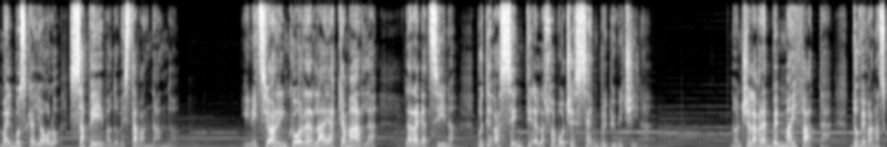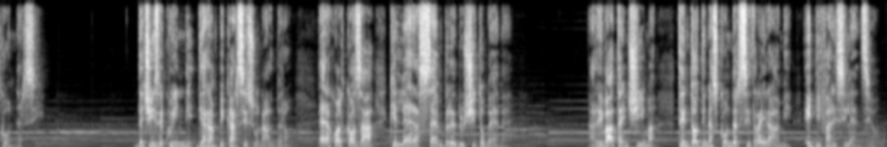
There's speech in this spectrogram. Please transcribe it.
ma il boscaiolo sapeva dove stava andando. Iniziò a rincorrerla e a chiamarla. La ragazzina poteva sentire la sua voce sempre più vicina. Non ce l'avrebbe mai fatta, doveva nascondersi. Decise quindi di arrampicarsi su un albero. Era qualcosa che le era sempre riuscito bene. Arrivata in cima, tentò di nascondersi tra i rami e di fare silenzio.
